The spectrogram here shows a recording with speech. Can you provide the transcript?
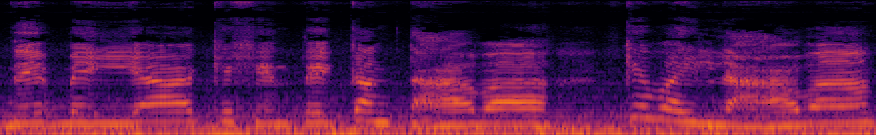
veía que gente cantaba, que bailaba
